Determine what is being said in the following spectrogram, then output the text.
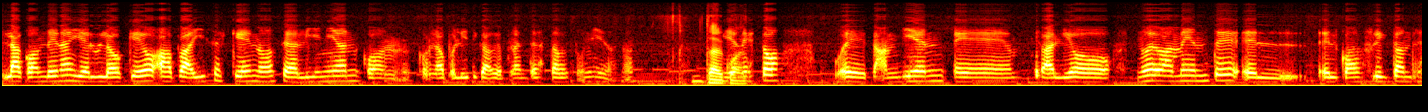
la condena y el bloqueo a países que no se alinean con, la política que plantea Estados Unidos. ¿no? y en esto eh, también eh, salió nuevamente el, el conflicto entre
